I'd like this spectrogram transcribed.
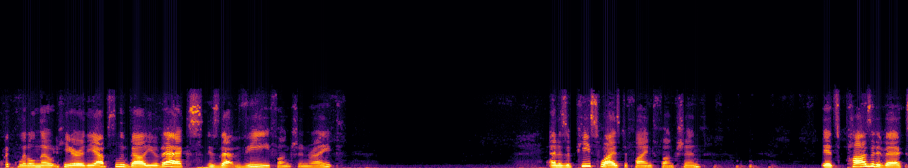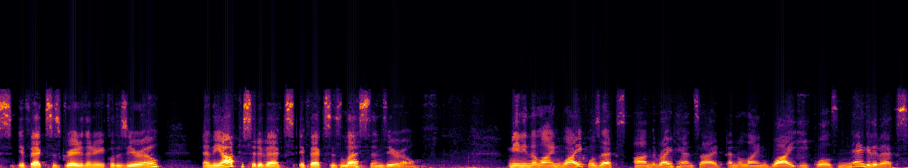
quick little note here, the absolute value of x is that v function, right? And as a piecewise defined function, it's positive x if x is greater than or equal to 0, and the opposite of x if x is less than 0. Meaning the line y equals x on the right-hand side and the line y equals negative x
